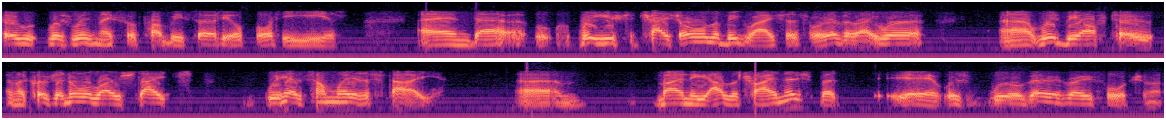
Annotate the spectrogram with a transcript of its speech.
who was with me for probably 30 or 40 years. And uh, we used to chase all the big races wherever they were. Uh, we'd be off to, and of course, in all those states, we had somewhere to stay. Um, mainly other trainers, but yeah, it was we were very very fortunate.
